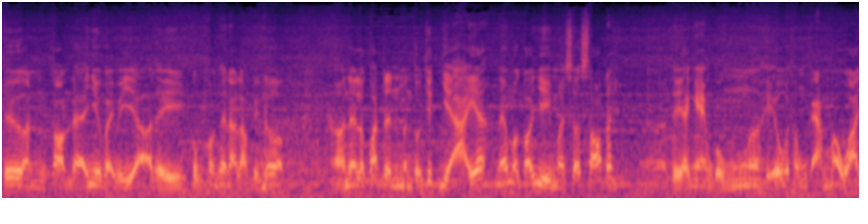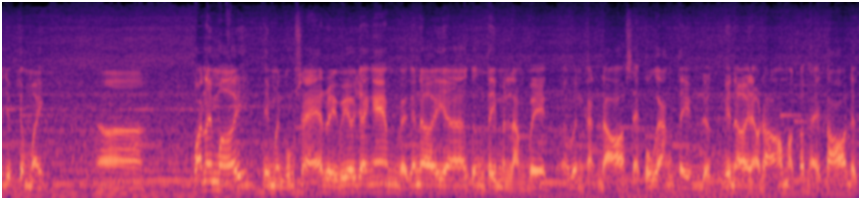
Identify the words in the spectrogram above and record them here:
Chứ còn còn để như vậy bây giờ thì cũng không thể nào làm việc được. À, nên là quá trình mình tổ chức giải á nếu mà có gì mà sơ sót ấy ờ, thì anh em cũng hiểu và thông cảm bỏ qua giúp cho mình. À, qua nơi mới thì mình cũng sẽ review cho anh em về cái nơi công ty mình làm việc. Ở bên cạnh đó sẽ cố gắng tìm được cái nơi nào đó mà có thể có được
